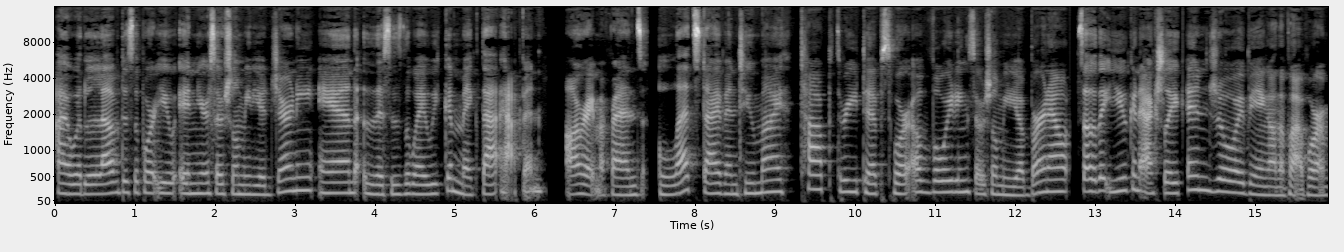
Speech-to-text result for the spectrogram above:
I would love to support you in your social media journey, and this is the way we can make that happen. All right, my friends, let's dive into my top three tips for avoiding social media burnout so that you can actually enjoy being on the platform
